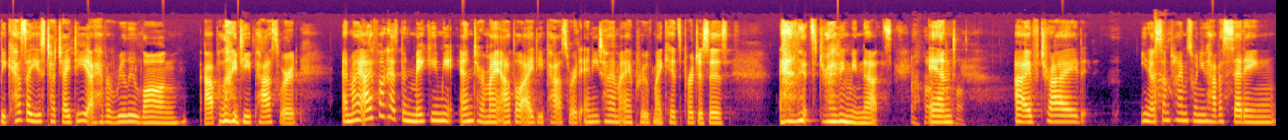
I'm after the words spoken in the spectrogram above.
because I use Touch ID, I have a really long Apple ID password. And my iPhone has been making me enter my Apple ID password anytime I approve my kids' purchases. And it's driving me nuts. And I've tried, you know, sometimes when you have a setting,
